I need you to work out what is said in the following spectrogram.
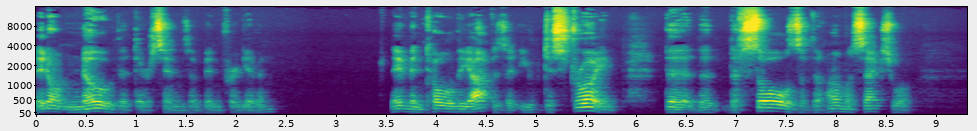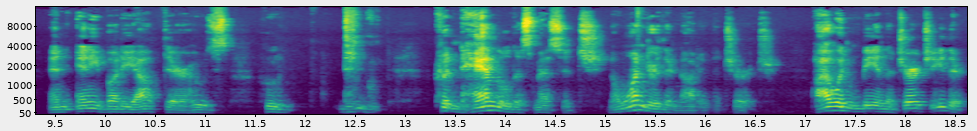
They don't know that their sins have been forgiven. They've been told the opposite. You've destroyed the, the, the souls of the homosexual and anybody out there who's who didn't couldn't handle this message. No wonder they're not in the church. I wouldn't be in the church either.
